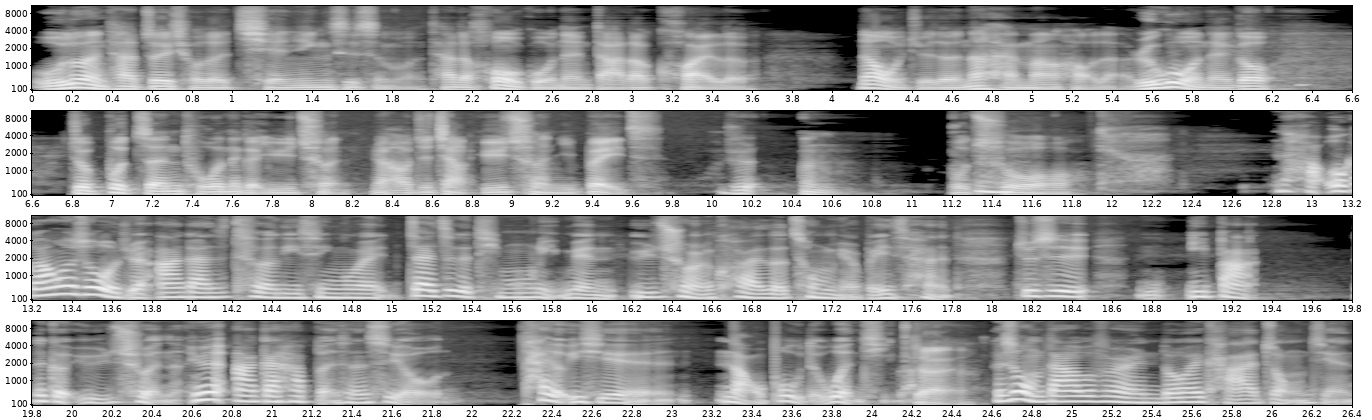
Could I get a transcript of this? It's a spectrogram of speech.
无论他追求的前因是什么，他的后果能达到快乐，那我觉得那还蛮好的。如果我能够就不挣脱那个愚蠢，然后就这样愚蠢一辈子，我觉得嗯不错哦。嗯、好，我刚刚会说，我觉得阿甘是特例，是因为在这个题目里面，愚蠢而快乐，聪明而悲惨，就是你把那个愚蠢呢，因为阿甘他本身是有。他有一些脑部的问题吧？对。可是我们大部分人都会卡在中间，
